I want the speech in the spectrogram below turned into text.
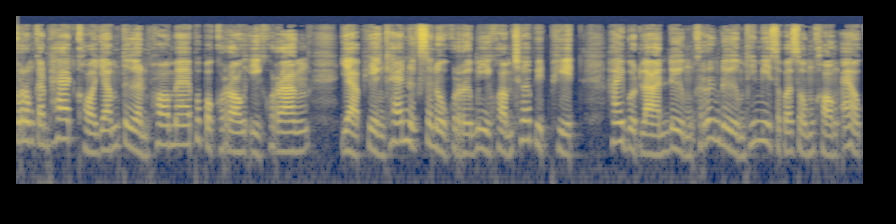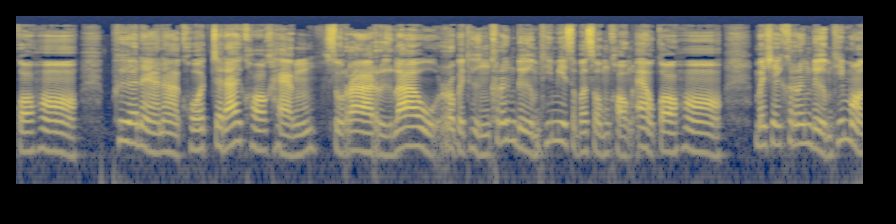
กรมการแพทย์ขอย้ำเตือนพ่อแม่ผู้ปกครองอีกครั้ง อย่าเพียงแค่นึกสนุกหรือมีความเชื่อผิดๆให้บุตรหลานดื่มเครื่องดื่มที่มีส่วนผสมของแอลกอฮอล์เพื่อในอนาคตจะได้คอแข็ง สุราหรือเหล้ารวมไปถึงเครื่องดื่มที่มีส่วนผสมของแอลกอฮอล์ไม่ใช่เครื่องดื่มที่เหมาะ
